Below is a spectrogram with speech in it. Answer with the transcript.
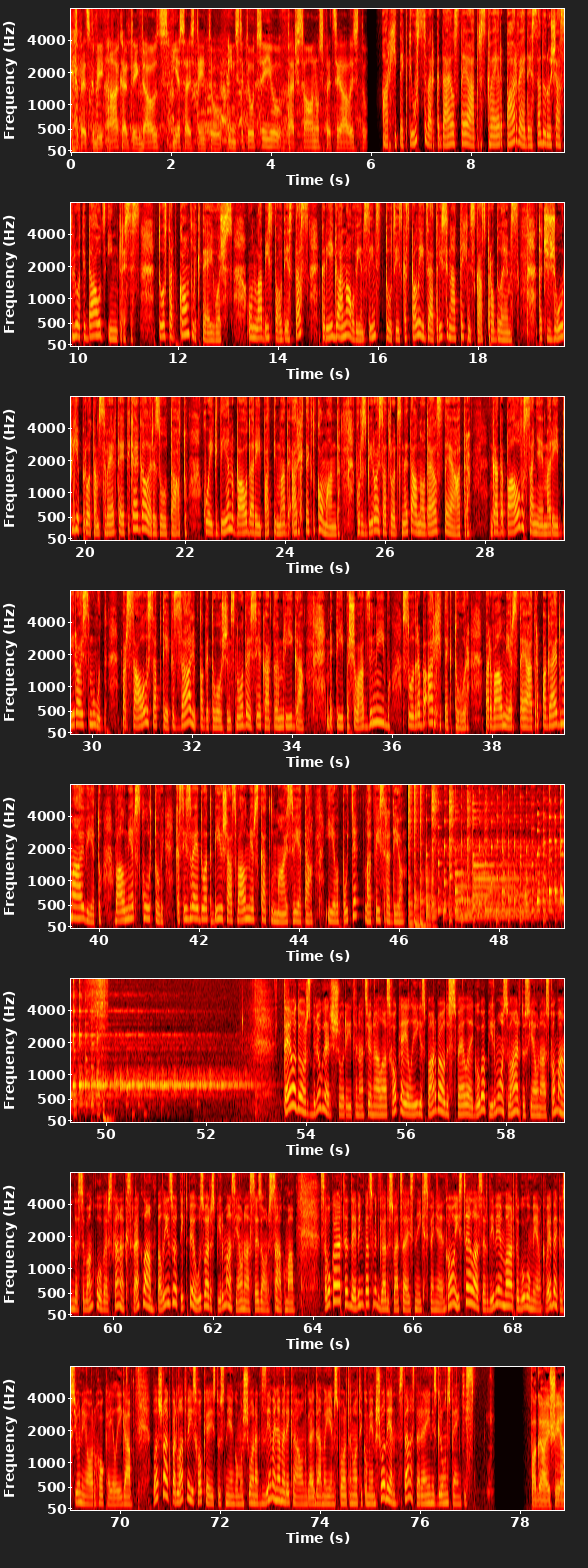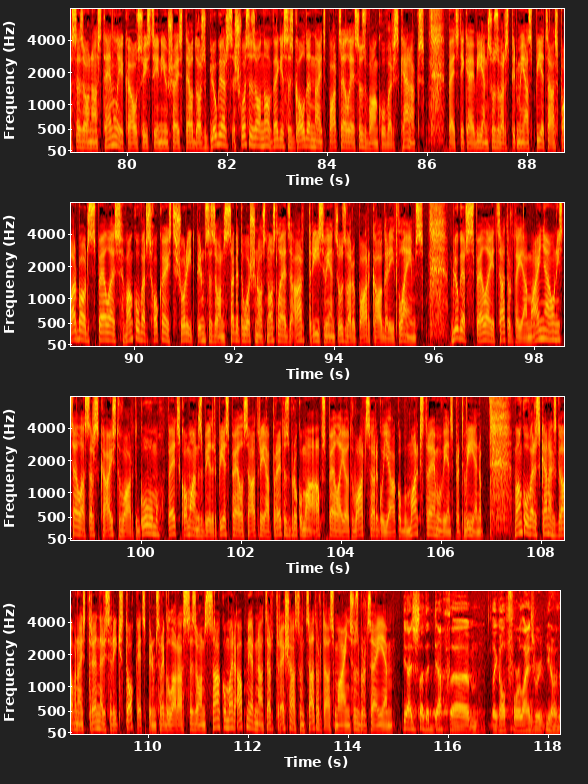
tāpēc, ka bija ārkārtīgi daudz iesaistītu institūciju, personu, speciālistu. Arhitekti uzsver, ka Dailas teātras skvēra pārveidē sadurušās ļoti daudz intereses, tostarp konfliktējošas, un labi izpaudies tas, ka Rīgā nav vienas institūcijas, kas palīdzētu risināt tehniskās problēmas. Taču žūrija, protams, vērtē tikai gala rezultātu, ko ikdienu bauda arī pati Made arhitektu komanda, kuras birojas atrodas netālu no Dailas teātra. Gada balvu saņēma arī birojas Mūd par saules aptiekas zāļu pagatavošanas nodaļas iekārtojumu Rīgā, bet īpašu atzinību sudraba arhitektūra par Valmieras teātra pagaidu māju vietu, Valmieras kurtuvi, kas izveidota bijušās Valmieras katlu mājas vietā. Ieva Puķe, Latvijas radio. Teodors Bļugers šorīt Nacionālās hokeja līgas pārbaudas spēlē guva pirmos vārtus jaunās komandas Vankūveras Kanaks kreklā, palīdzot tikt pie uzvaras pirmās jaunās sezonas sākumā. Savukārt 19 gadus vecais Niks Feņenko izcēlās ar diviem vārtu guvumiem Kvebekas junioru hokeja līgā. Plašāk par Latvijas hokeistu sniegumu šonakt Ziemeļamerikā un gaidāmajiem sporta notikumiem šodien stāsta Reinis Grunspēņķis. Pagājušajā sezonā Stanley kausu izcīnījušais Teodors Bļugers šo sezonu no Vegasas Golden Knights pārcēlies uz Vancouveras Canucks. Pēc tikai vienas uzvaras pirmajās piecās pārbaudas spēlēs Vancouveras hokeisti šorīt pirmsezonas sagatavošanos noslēdza ar 3-1 uzvaru pār Calgary Flames. Bļugers spēlēja 4. maiņā un izcēlās ar skaistu vārtu guvumu pēc komandas biedra piespēles ātrajā pretuzbrukumā apspēlējot vārtsargu Jākobu Markstrēmu viens pret vienu. Vankūveras Kanaks galvenais treneris Riks Tokets pirms regulārās sezonas sākuma ir apmierināts ar trešās un ceturtās mājiņas uzbrucējiem. Yeah, depth, um, like were, you know,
